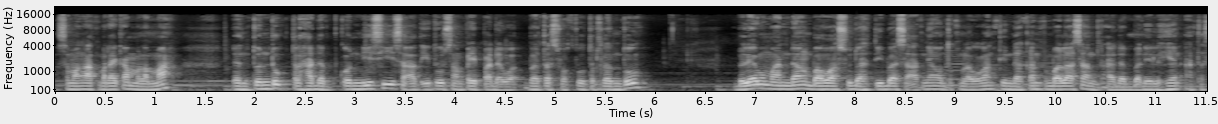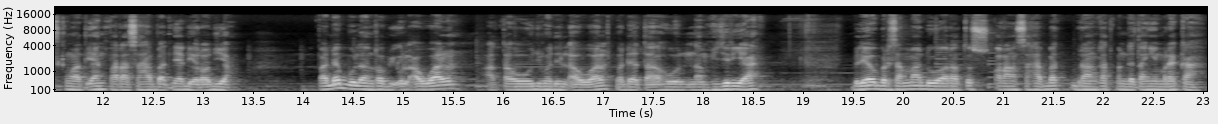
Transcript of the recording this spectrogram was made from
semangat mereka melemah dan tunduk terhadap kondisi saat itu sampai pada batas waktu tertentu. Beliau memandang bahwa sudah tiba saatnya untuk melakukan tindakan pembalasan terhadap Bani Lihyan atas kematian para sahabatnya di Rojiyah. Pada bulan Rabiul Awal atau Jumadil Awal pada tahun 6 Hijriah, beliau bersama 200 orang sahabat berangkat mendatangi mereka.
